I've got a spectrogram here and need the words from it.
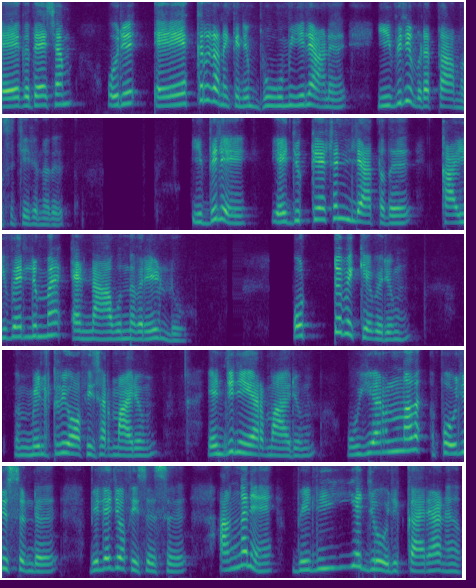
ഏകദേശം ഒരു ഏക്കർ കണക്കിന് ഭൂമിയിലാണ് ഇവരിവിടെ താമസിച്ചിരുന്നത്. ഇതിൽ എഡ്യൂക്കേഷൻ ഇല്ലാത്തത് കൈവല്ലുമ്മ എണ്ണാവുന്നവരേ ഉള്ളൂ. ഒട്ടുമിക്കവരും മിലിറ്ററി ഓഫീസർമാരും എൻജിനീയർമാരും ഉയർന്ന പോലീസ് ഉണ്ട് വില്ലേജ് ഓഫീസേഴ്സ് അങ്ങനെ വലിയ ജോലിക്കാരാണ്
